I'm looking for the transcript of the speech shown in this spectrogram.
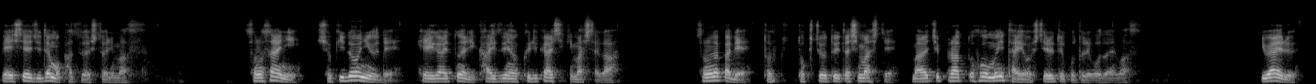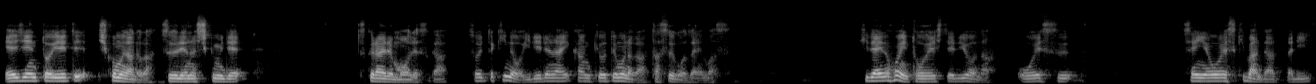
ペイシェージでも活用しております。その際に初期導入で弊害となり改善を繰り返してきましたが、その中で特徴といたしまして、マルチプラットフォームに対応しているということでございます。いわゆるエージェントを入れて仕込むなどが通例の仕組みで作られるものですが、そういった機能を入れれない環境というものが多数ございます。左の方に投影しているような OS、専用 OS 基盤であったり、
